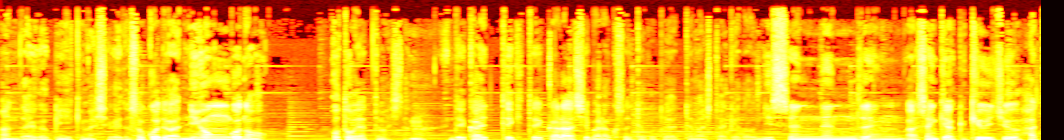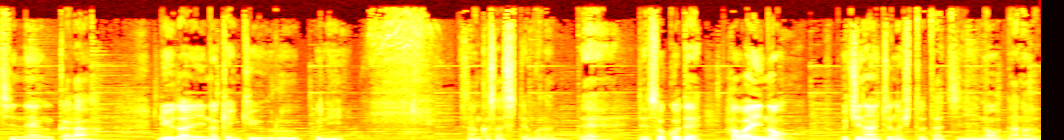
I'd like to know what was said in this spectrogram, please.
あの大学に行きましたけどそこでは日本語の音をやってました、うん、で帰ってきてからしばらくそういったことをやってましたけど2000年前あ1998年から流大の研究グループに参加させてもらってでそこでハワイの内南地の人たちのあの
